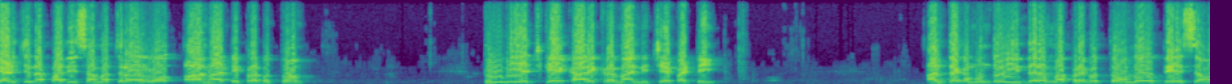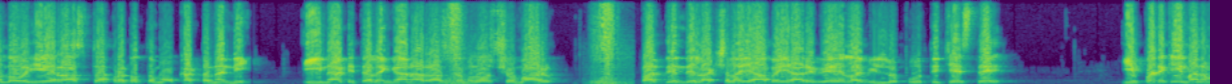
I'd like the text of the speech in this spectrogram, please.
గడిచిన పది సంవత్సరాల్లో ఆనాటి ప్రభుత్వం టూ బిహెచ్కే కార్యక్రమాన్ని చేపట్టి అంతకుముందు ఇందిరమ్మ ప్రభుత్వంలో దేశంలో ఏ రాష్ట్ర ప్రభుత్వమో కట్టనన్ని. ఈనాటి తెలంగాణ రాష్ట్రంలో సుమారు పద్దెనిమిది లక్షల యాభై ఆరు వేల ఇళ్ళు పూర్తి చేస్తే ఇప్పటికీ మనం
